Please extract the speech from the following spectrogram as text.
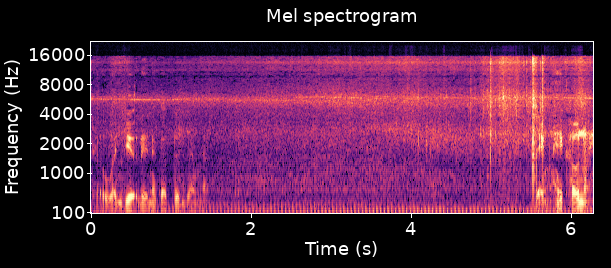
เถาวันเยอะเลยนะครับ ต้นยางนาแต่งให้เขาหน่อย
